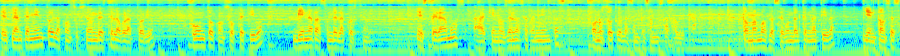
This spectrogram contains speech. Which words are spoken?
El planteamiento de la construcción de este laboratorio, junto con su objetivo, viene a razón de la cuestión. Esperamos a que nos den las herramientas o nosotros las empezamos a fabricar. Tomamos la segunda alternativa y entonces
